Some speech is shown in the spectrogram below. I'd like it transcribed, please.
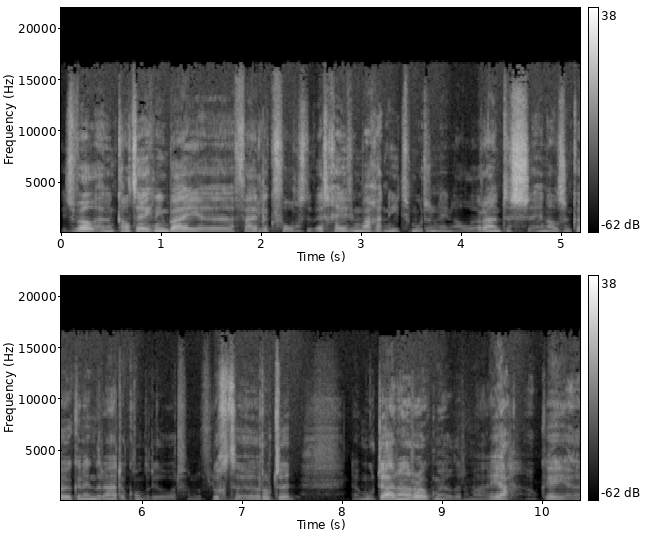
is wel een kanttekening bij. Uh, feitelijk volgens de wetgeving mag het niet. Moeten in alle ruimtes en als een keuken inderdaad ook onderdeel wordt van een vluchtroute, dan moet daar een rookmelder. Maar ja, oké, eh,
